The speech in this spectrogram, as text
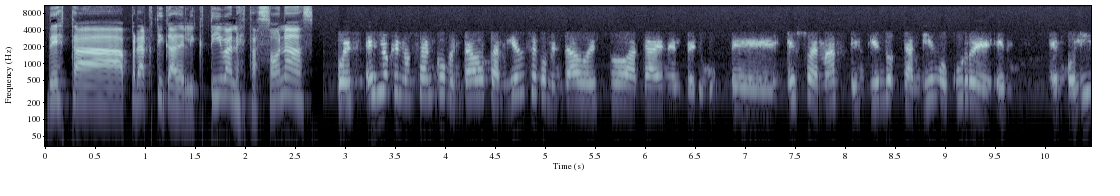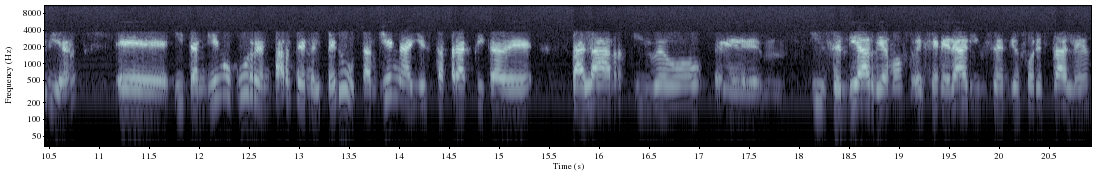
de esta práctica delictiva en estas zonas? Pues es lo que nos han comentado, también se ha comentado esto acá en el Perú. Eh, eso además, entiendo, también ocurre en, en Bolivia eh, y también ocurre en parte en el Perú. También hay esta práctica de talar y luego eh, incendiar, digamos, eh, generar incendios forestales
